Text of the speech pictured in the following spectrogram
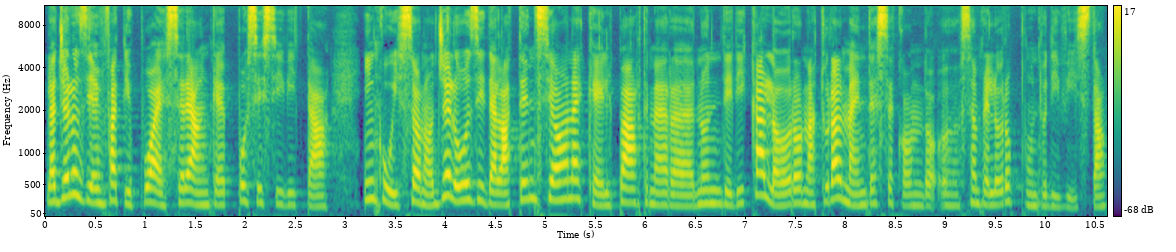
La gelosia infatti può essere anche possessività, in cui sono gelosi dell'attenzione che il partner non dedica a loro, naturalmente secondo eh, sempre il loro punto di vista.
